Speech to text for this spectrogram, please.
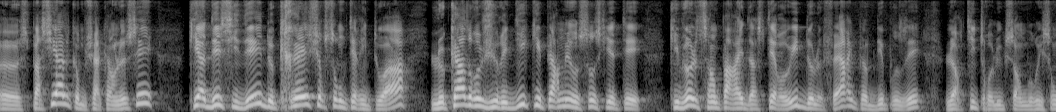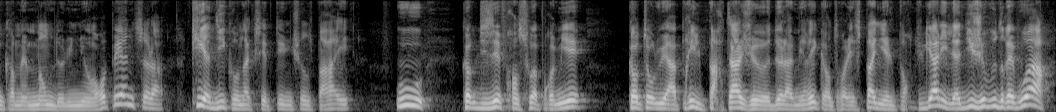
euh, spatiale, comme chacun le sait, qui a décidé de créer sur son territoire le cadre juridique qui permet aux sociétés qui veulent s'emparer d'astéroïdes de le faire. Ils peuvent déposer leur titre au Luxembourg. Ils sont quand même membres de l'Union européenne, cela. Qui a dit qu'on acceptait une chose pareille? Ou, comme disait François Ier, quand on lui a appris le partage de l'Amérique entre l'Espagne et le Portugal, il a dit Je voudrais voir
